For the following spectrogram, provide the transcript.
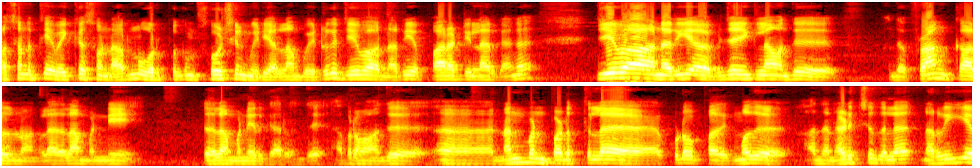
வசனத்தையே வைக்க சொன்னார்னு ஒரு பக்கம் சோஷியல் மீடியாலாம் போயிட்டுருக்கு. ஜீவா நிறைய பாராட்டிலாம் இருக்காங்க. ஜீவா நிறைய விஜய்க்கெலாம் வந்து இந்த ஃப்ராங்க் கால்னுவாங்களே அதெல்லாம் பண்ணி இதெல்லாம் பண்ணியிருக்காரு வந்து. அப்புறமா வந்து நண்பன் படத்தில் கூட பார்க்கும்போது அந்த நடித்ததில் நிறைய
